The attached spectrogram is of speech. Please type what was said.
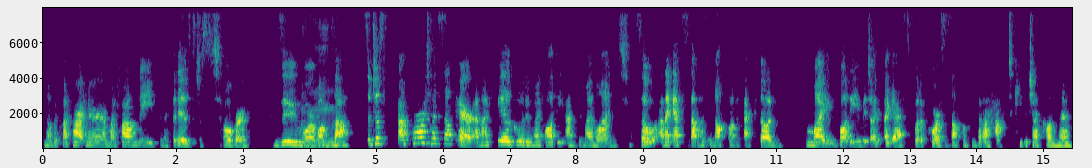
know, with my partner and my family, even if it is just over Zoom or mm-hmm. WhatsApp. So just I prioritize self care and I feel good in my body and in my mind. So and I guess that has a knock on effect on my body image, I, I guess. But of course, it's not something that I have to keep a check on now.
